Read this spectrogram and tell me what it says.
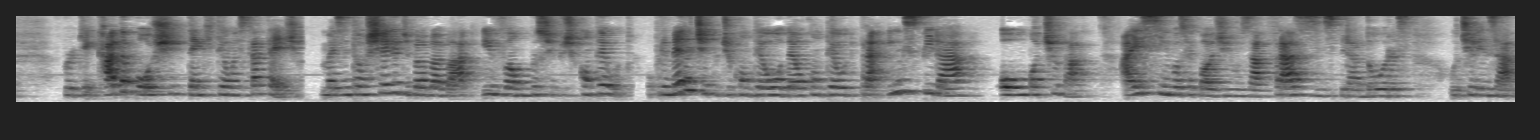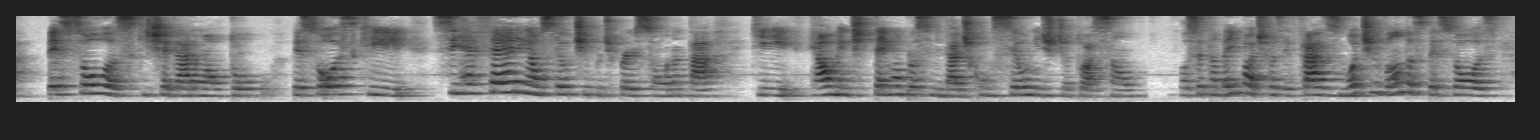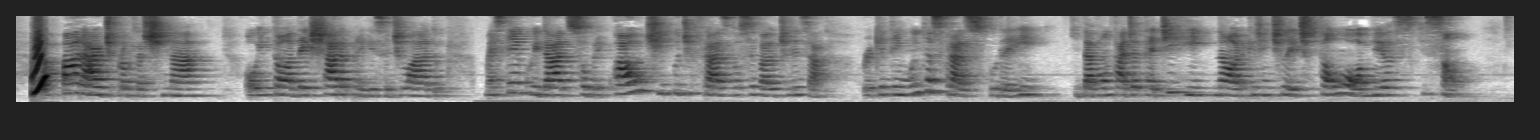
porque cada post tem que ter uma estratégia. Mas então chega de blá blá blá e vamos para os tipos de conteúdo. O primeiro tipo de conteúdo é o conteúdo para inspirar ou motivar. Aí sim você pode usar frases inspiradoras, utilizar pessoas que chegaram ao topo pessoas que se referem ao seu tipo de persona, tá? Que realmente tem uma proximidade com o seu nicho de atuação. Você também pode fazer frases motivando as pessoas a parar de procrastinar ou então a deixar a preguiça de lado. Mas tenha cuidado sobre qual tipo de frase você vai utilizar, porque tem muitas frases por aí que dá vontade até de rir na hora que a gente lê de tão óbvias que são.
